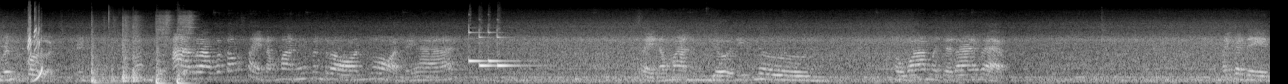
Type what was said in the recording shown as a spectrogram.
ไม่เปิด อะเราก็ต้องใส่น้ำมันให้มันร้อนก่อนนะคะใส่น้ำมันเยอะนิดนึงเพราะว่ามันจะได้แบบ ไม่กระเด็น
